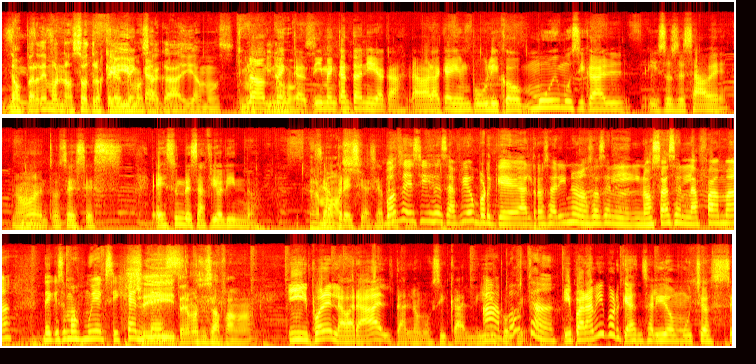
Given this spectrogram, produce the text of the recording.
Nos sí, perdemos sí. nosotros que Pero me vivimos encanta. acá, digamos. No, imagino me vos. y me encanta venir acá. La verdad que hay un público muy musical y eso se sabe, ¿no? Mm. Entonces es, es un desafío lindo. Se Hermoso. aprecia, se Vos decís desafío porque al rosarino nos hacen, nos hacen la fama de que somos muy exigentes. Sí, tenemos esa fama. Y ponen la vara alta en lo musical. Y Ah, porque- ¿posta? Y para mí porque han salido muchos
